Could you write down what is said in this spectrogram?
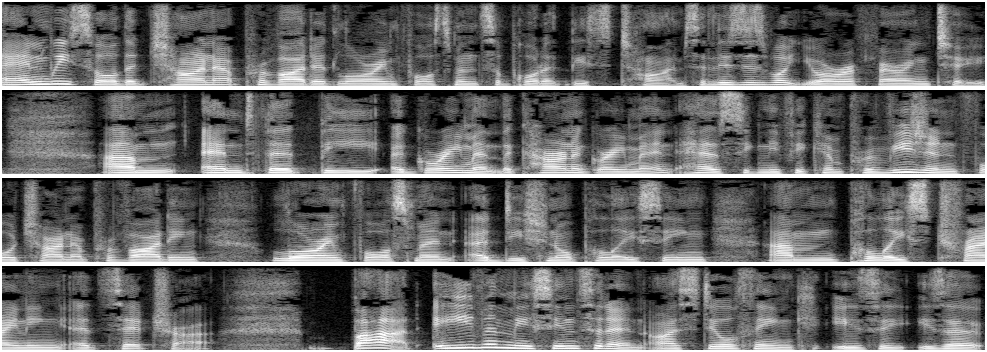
and we saw that China provided law enforcement support at this time. So this is what you're referring to, um, and that the agreement, the current agreement, has significant provision for China providing law enforcement, additional policing, um, police training, etc. But even this incident, I still think is a, is a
